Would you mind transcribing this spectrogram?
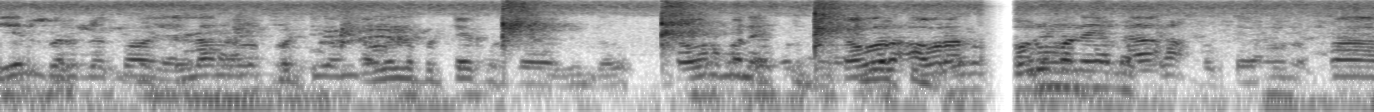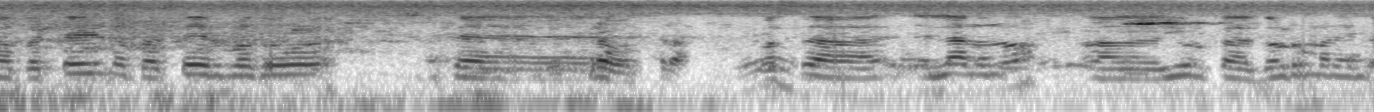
ಏನು ಬರಬೇಕೋ ಎಲ್ಲನೂ ಪ್ರತಿಯೊಂದು ಅಲ್ಲೆಲ್ಲ ಬಟ್ಟೆ ಕೊಡ್ತಾರೆ ತವ್ರ ಮನೆ. ತವರ ಅವರ ತವರು ಮನೆಯಿಂದ ಆ, ಬಟ್ಟೆಯಿಂದ ಬಟ್ಟೆ ಇರ್ಬೋದು ಮತ್ತೆ ವಸ್ತ್ರ ವಸ್ತ್ರ. ಎಲ್ಲಾನು ಇವ್ರ ಗೌಡ್ರ ಮನೆಯಿಂದ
